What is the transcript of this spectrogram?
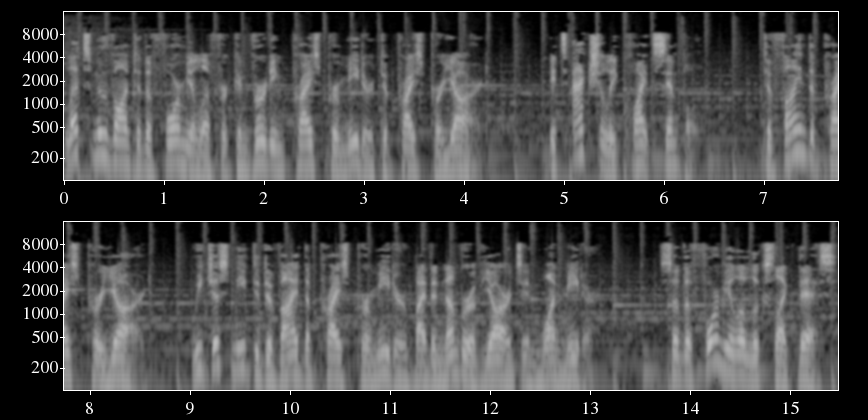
Let's move on to the formula for converting price per meter to price per yard. It's actually quite simple. To find the price per yard, we just need to divide the price per meter by the number of yards in 1 meter. So the formula looks like this.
